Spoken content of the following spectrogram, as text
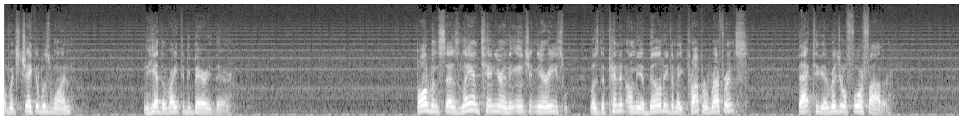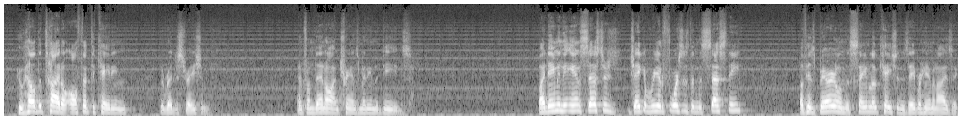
of which Jacob was one, and he had the right to be buried there. Baldwin says land tenure in the ancient Near East was dependent on the ability to make proper reference back to the original forefather who held the title authenticating the registration, and from then on transmitting the deeds. By naming the ancestors, Jacob reinforces the necessity of his burial in the same location as Abraham and Isaac.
